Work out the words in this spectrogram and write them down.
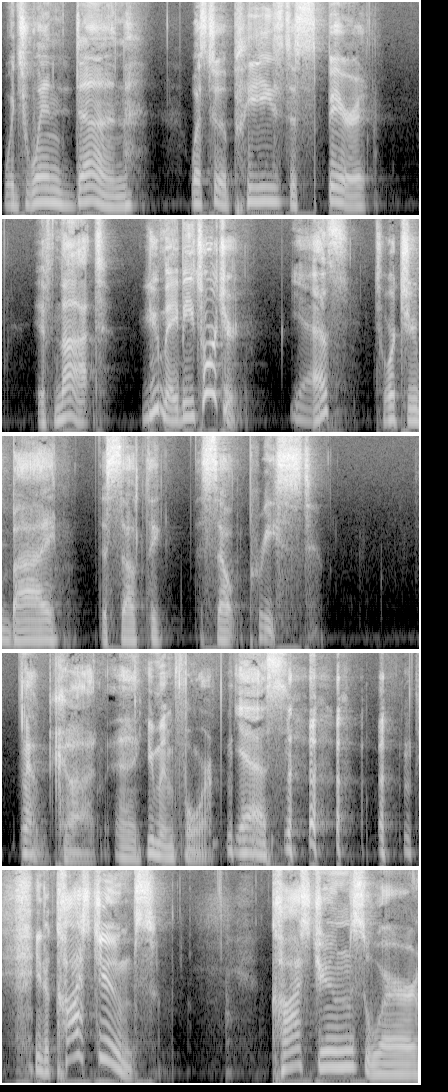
which when done was to appease the spirit. If not, you may be tortured Yes. tortured by the Celtic the Celt priest. Oh God, uh, human form. Yes. You know, costumes. Costumes were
